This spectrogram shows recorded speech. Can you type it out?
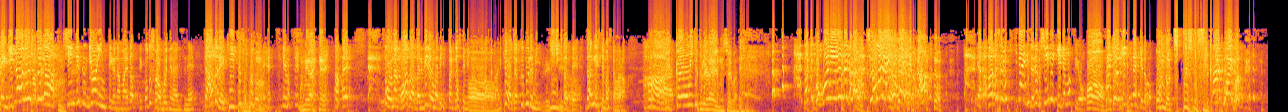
ね、ギターの人がうん新宿御苑っていう名前だっていうことしか覚えてないですね。じゃあ後で聞いときますね。すいません。お願いねはい。そう、なんかわざわざねビデオまで引っ張り出してみたって言ってましたからね。今日はジャックブルー見見に来たって断言してましたから。はい。一回も見てくれないよね、そういえばね。だってここにいるんだから、しょうがないじゃないですか。いや、私も聞きたいんですよ。でも CD 聞いてますよ。ああ最近は聞いてないけど。今度テストするから。あ、怖い怖い。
